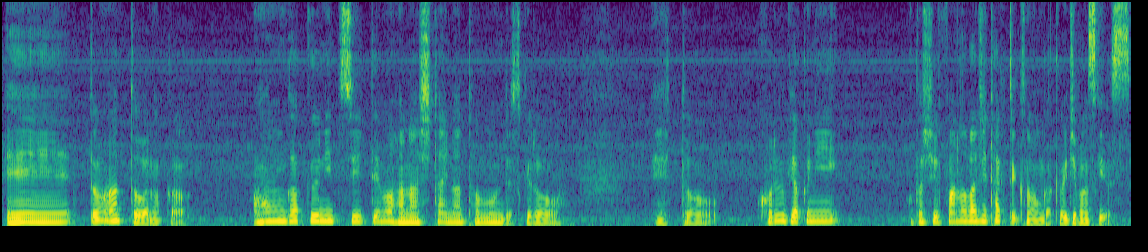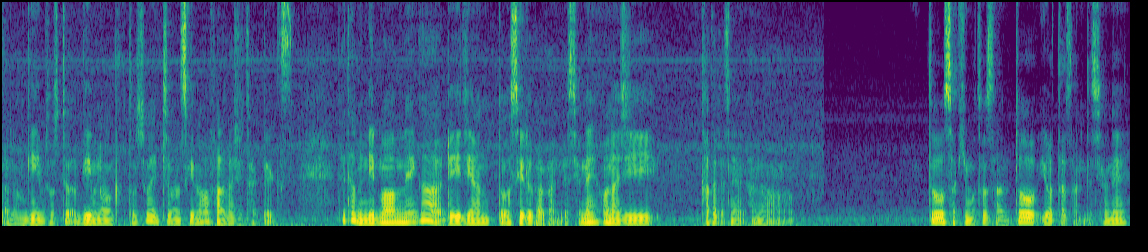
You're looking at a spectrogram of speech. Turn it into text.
えっ、ー、と、あとはなんか、音楽についても話したいなと思うんですけど、えっ、ー、と、これを逆に私、ファイナルファンタジータクティクスの音楽が一番好きです。あのゲームとしては、ゲームの音楽としては一番好きなのはファイナルファンタジータクティクス。で、多分2番目がレイディアントシルバーガンですよね。同じ方ですね。あの、と、崎本さんと岩田さんですよね。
